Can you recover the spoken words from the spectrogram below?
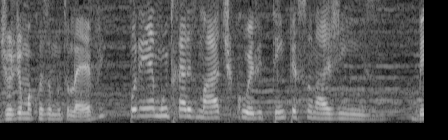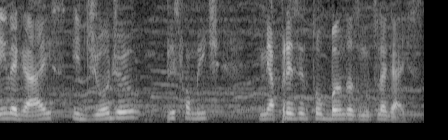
Jojo é uma coisa muito leve, porém é muito carismático, ele tem personagens bem legais e Jojo, principalmente, me apresentou bandas muito legais.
